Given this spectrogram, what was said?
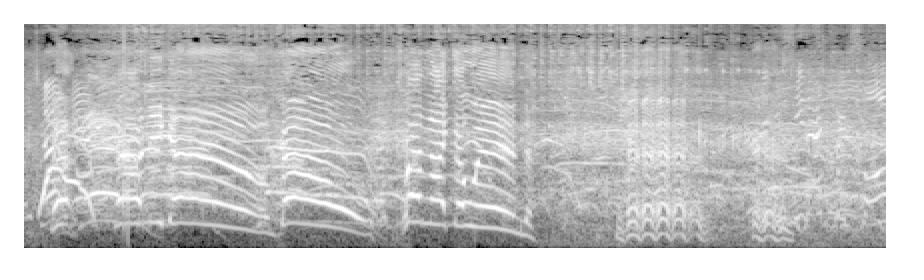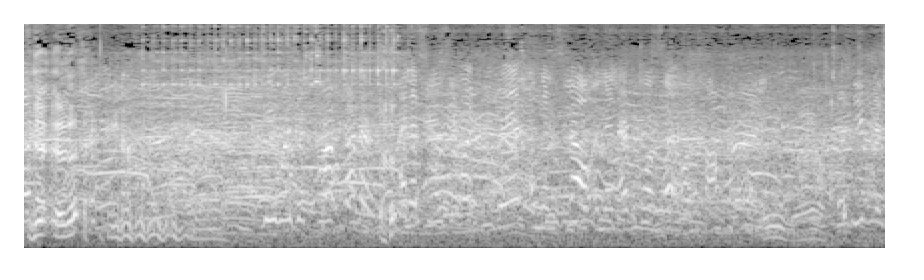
Go, go, Niko! Go! Run like the wind! See that fall? Yeah, is it? He was a front runner, and as soon as he went, he ran and then fell, and then everyone went on top of him. But he was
